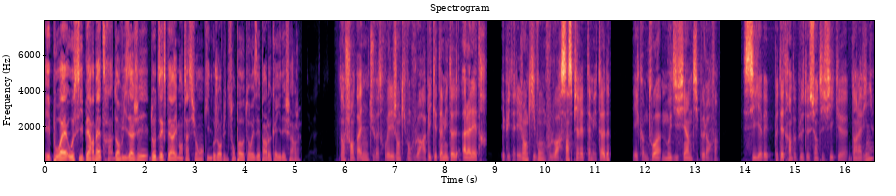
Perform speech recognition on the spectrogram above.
et pourrait aussi permettre d'envisager d'autres expérimentations qui aujourd'hui ne sont pas autorisées par le cahier des charges. Dans Champagne, tu vas trouver les gens qui vont vouloir appliquer ta méthode à la lettre, et puis tu as les gens qui vont vouloir s'inspirer de ta méthode, et comme toi, modifier un petit peu leur vin. S'il y avait peut-être un peu plus de scientifiques euh, dans la vigne,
